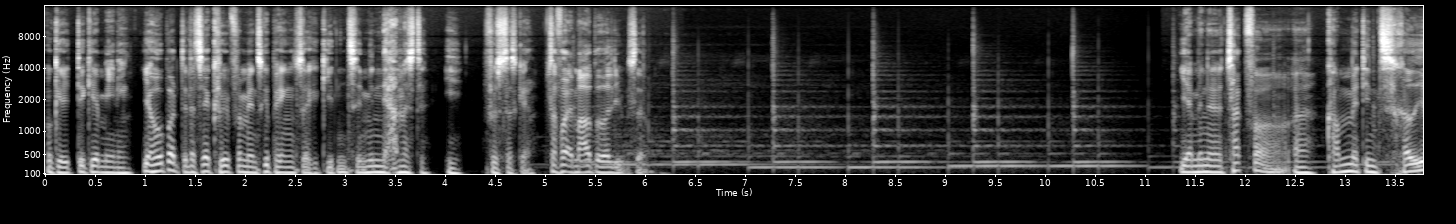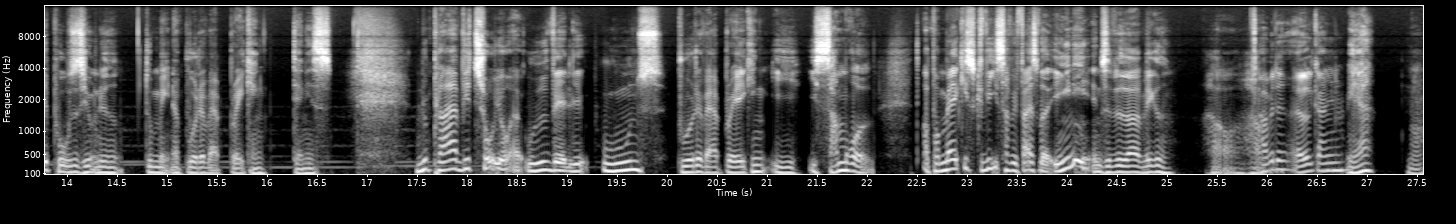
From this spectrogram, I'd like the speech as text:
Okay, det giver mening. Jeg håber, det er til at købe for menneskepenge, så jeg kan give den til min nærmeste i fødselsdagsgave. Så får jeg et meget bedre liv selv. Jamen, øh, tak for at komme med din tredje positive nyhed, du mener burde være breaking, Dennis. Nu plejer vi to jo at udvælge ugens burde være breaking i, i samråd. Og på magisk vis har vi faktisk været enige indtil videre, hvilket har... Har, har vi det alle gange? Ja. Nå.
